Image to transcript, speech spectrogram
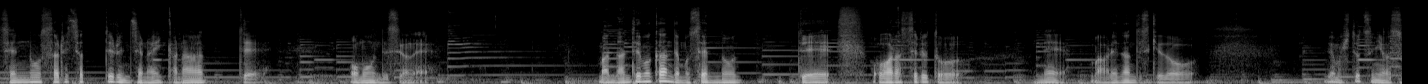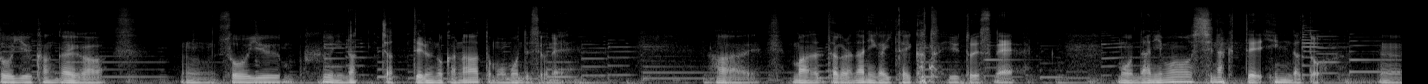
洗脳されちゃってるんじゃないかなって思うんですよね。まあ、何でもかんでも洗脳で終わらせると、ね、まあ、あれなんですけど、でも一つにはそういう考えがうん、そういう風になっちゃってるのかなとも思うんですよね。はい。まあ、だから何が言いたいかというとですね、もう何もしなくていいんだと。うん。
